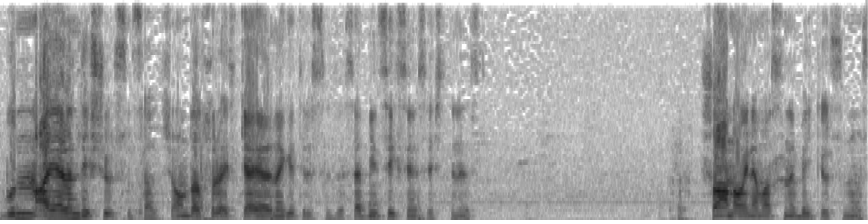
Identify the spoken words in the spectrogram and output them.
Bunun ayarını değiştiriyorsunuz sadece. Ondan sonra eski ayarına getirirsiniz. Mesela 1080'i seçtiniz. Şu an oynamasını bekliyorsunuz.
